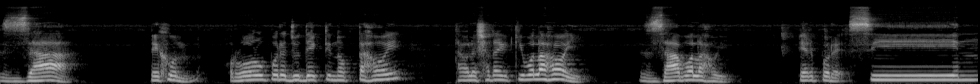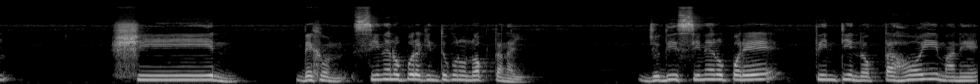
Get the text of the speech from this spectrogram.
যা। দেখুন, রোর উপরে যদি একটি নক্তা হয়, তাহলে সেটাকে কি বলা হয়? যা বলা হয়। এরপরে সিন, শিন। দেখুন, সিনের উপরে কিন্তু কোনো নক্তা নাই। যদি সিনের উপরে তিনটি নক্তা হয় মানে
